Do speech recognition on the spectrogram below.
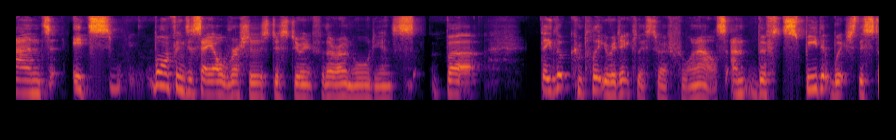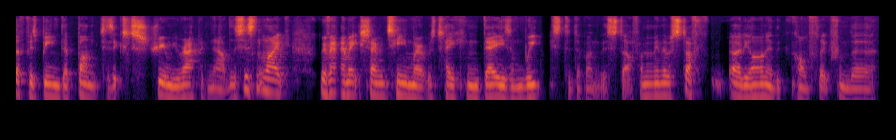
And it's one thing to say, oh, Russia's just doing it for their own audience, but they look completely ridiculous to everyone else. And the speed at which this stuff is being debunked is extremely rapid now. This isn't like with MH17 where it was taking days and weeks to debunk this stuff. I mean, there was stuff early on in the conflict from the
